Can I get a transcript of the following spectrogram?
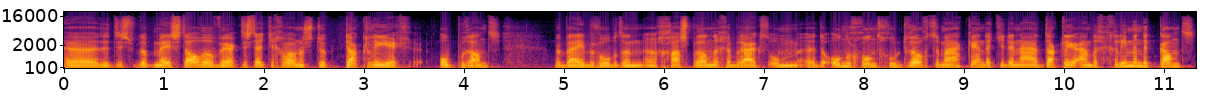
uh, dit is wat meestal wel werkt, is dat je gewoon een stuk dakleer opbrandt. Waarbij je bijvoorbeeld een, een gasbrander gebruikt om uh, de ondergrond goed droog te maken. En dat je daarna het dakleer aan de glimmende kant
